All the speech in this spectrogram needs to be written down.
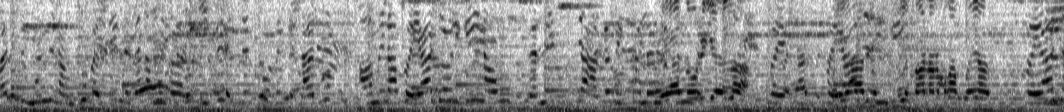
ಮತ್ತೆ ಮುಂದೆ ನಮಗೂ ಬರ್ತೈತದ ನಮಗೆ ಈಗ ಎಚ್ಚೆತ್ಕೋಬೇಕು ಎಲ್ಲರೂ ಆಮೇಲೆ ಆ ಫಯಾಜ್ ಅವರಿಗೆ ನಾವು ಎಲ್ಲ ಶಿಕ್ಷೆ ಆಗಬೇಕು ಇಲ್ಲ ಫಯಾಜ್ ಅವರಿಗೆ ಅಲ್ಲ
